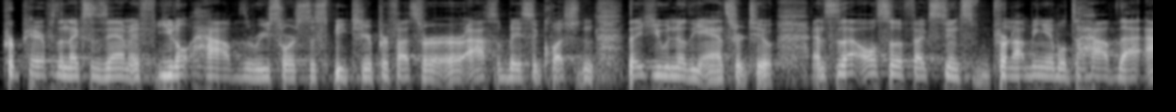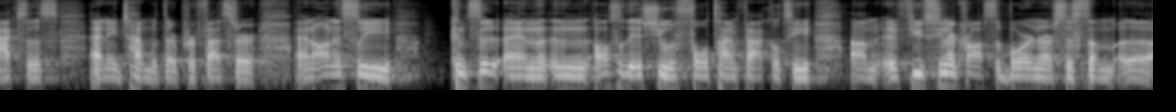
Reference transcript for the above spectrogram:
prepare for the next exam if you don't have the resource to speak to your professor or ask a basic question that he would know the answer to. And so that also affects students for not being able to have that access at any time with their professor. And honestly, Consider, and, and, also the issue with full-time faculty. Um, if you've seen across the board in our system, uh,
